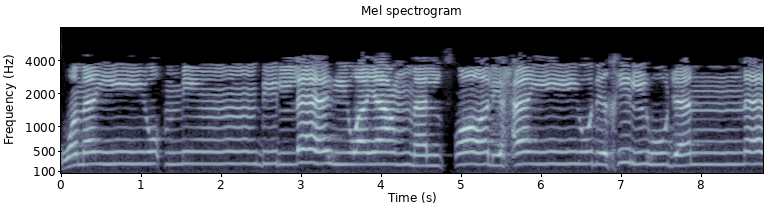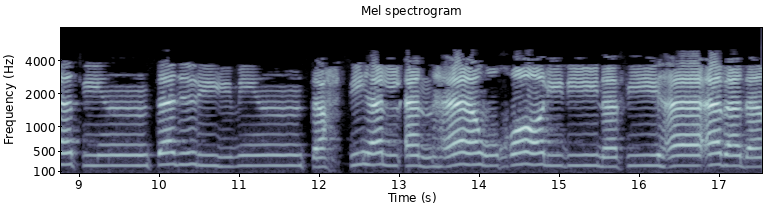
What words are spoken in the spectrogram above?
وَمَن يُؤْمِن بِاللَّهِ وَيَعْمَلْ صَالِحًا يُدْخِلْهُ جَنَّاتٍ تَجْرِي مِن تَحْتِهَا الْأَنْهَارُ خَالِدِينَ فِيهَا أَبَدًا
